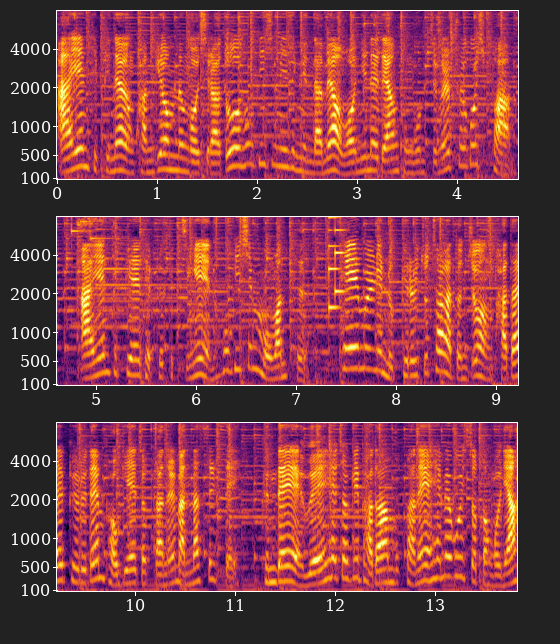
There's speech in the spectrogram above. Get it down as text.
INTP는 관계없는 것이라도 호기심이 생긴다면 원인에 대한 궁금증을 풀고 싶어함. INTP의 대표 특징인 호기심 모먼트. 해에 물린 루피를 쫓아가던 중 바다에 표류된 버기의 적단을 만났을 때. 근데 왜 해적이 바다 한복판에 헤매고 있었던 거냐?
